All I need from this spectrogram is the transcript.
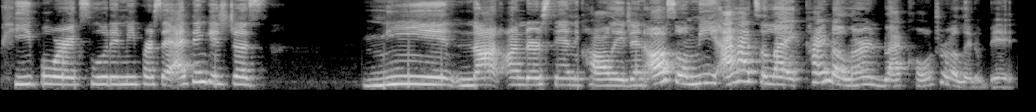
people were excluding me per se. I think it's just me not understanding college and also me i had to like kind of learn black culture a little bit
